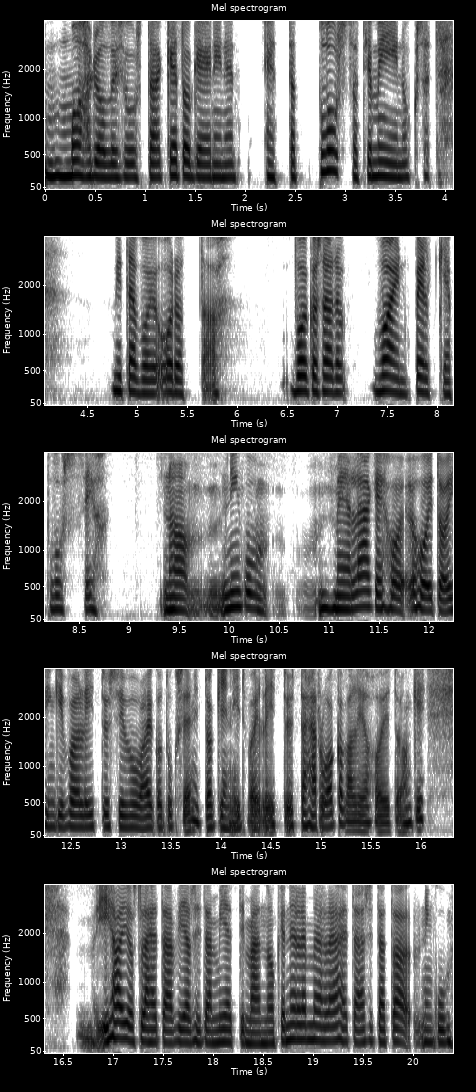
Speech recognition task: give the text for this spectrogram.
mahdollisuus, tämä ketogeeninen, että plussat ja miinukset. Mitä voi odottaa? Voiko saada vain pelkkiä plussia? No niin kuin meidän lääkehoitoihinkin voi liittyä sivuvaikutuksia, niin toki niitä voi liittyä tähän ruokavaliohoitoonkin. Ihan jos lähdetään vielä sitä miettimään, no kenelle me lähdetään sitä ta, niin kuin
